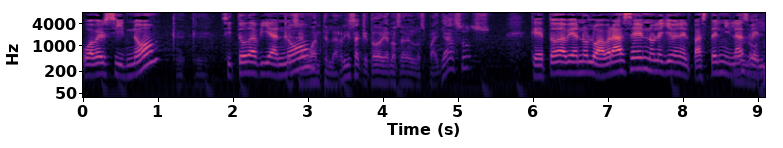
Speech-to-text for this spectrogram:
o a ver si no, Que, que- si todavía que se no, aguante la risa, que todavía no salen los payasos. que todavía no lo abracen, no le lleven el pastel ni las No lo- no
